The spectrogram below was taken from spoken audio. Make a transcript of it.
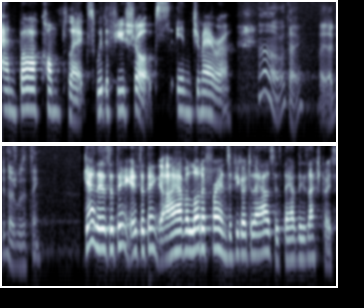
and bar complex with a few shops in Jumeirah. Oh, okay. I, I didn't know it was a thing. Yeah, there's a thing. It's a thing. I have a lot of friends. If you go to their houses, they have these ashtrays.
